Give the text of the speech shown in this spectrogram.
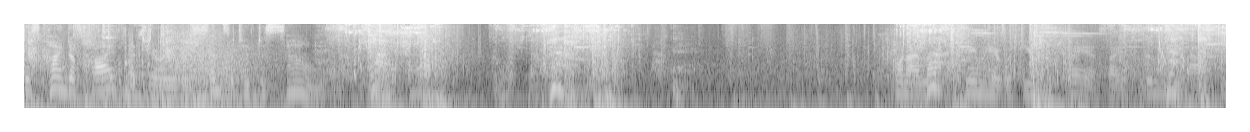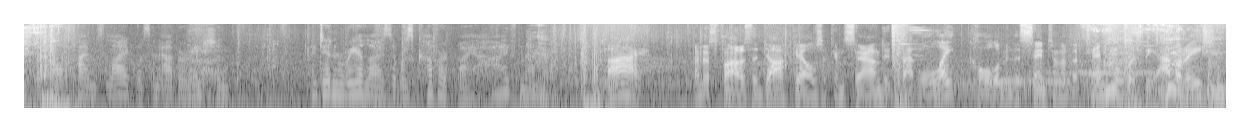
This kind of hive material is sensitive to sound. When I last came here with you and Atreus, I assumed the absence of Alfheim's light was an aberration. I didn't realize it was covered by hive matter. Aye. And as far as the Dark Elves are concerned, it's that light column in the center of the temple that's the aberration.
